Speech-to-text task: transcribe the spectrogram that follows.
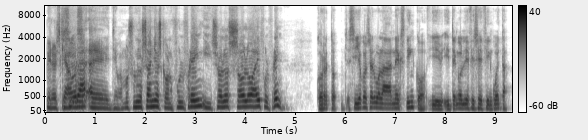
Pero es que ahora eh, llevamos unos años con full frame y solo, solo hay full frame. Correcto. Si yo conservo la NEX 5 y, tengo el 1650,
